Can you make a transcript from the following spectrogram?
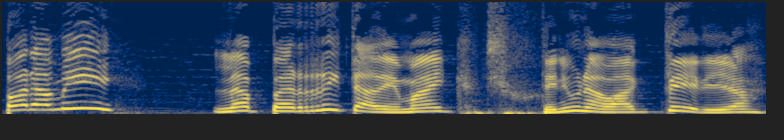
para mí, la perrita de Mike tenía una bacteria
